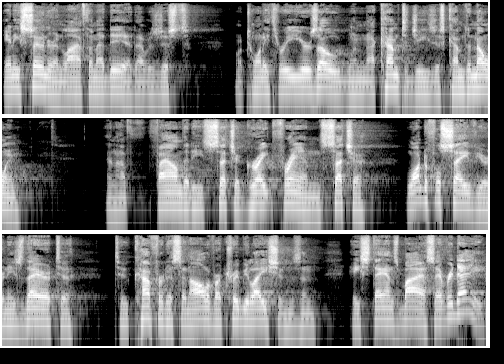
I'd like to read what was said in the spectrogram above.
any sooner in life than I did. I was just well, 23 years old when I come to Jesus, come to know Him. And I've found that He's such a great friend, such a wonderful Savior, and He's there to, to comfort us in all of our tribulations. And He stands by us every day.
